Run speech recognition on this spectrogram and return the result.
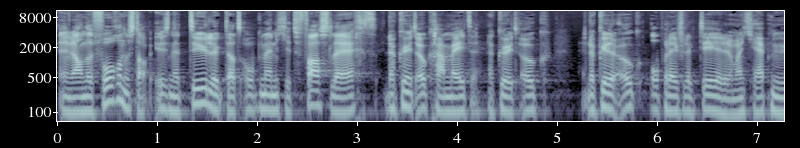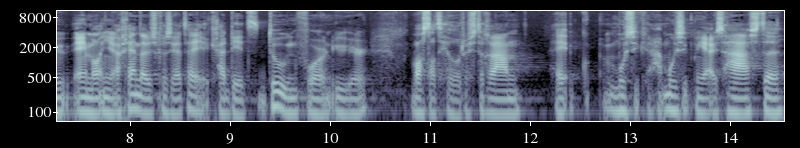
En dan de volgende stap is natuurlijk dat op het moment dat je het vastlegt, dan kun je het ook gaan meten. Dan kun je, het ook, dan kun je er ook op reflecteren. Want je hebt nu eenmaal in je agenda dus gezet, hey, ik ga dit doen voor een uur. Was dat heel rustig aan? Moest, ik, moest ik me juist haasten?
